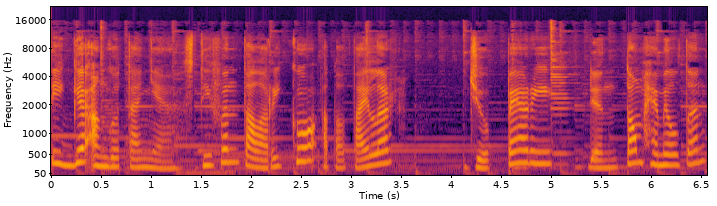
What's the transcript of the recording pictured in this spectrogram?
Tiga anggotanya, Stephen Talarico atau Tyler, Joe Perry, dan Tom Hamilton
